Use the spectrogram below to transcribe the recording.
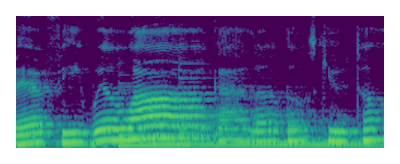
Bare feet will walk, I love those cute toes.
